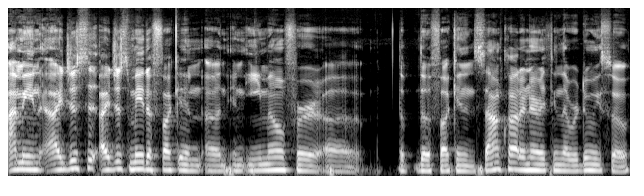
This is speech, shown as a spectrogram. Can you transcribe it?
I mean, I just I just made a fucking uh, an email for uh, the the fucking SoundCloud and everything that we're doing. So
